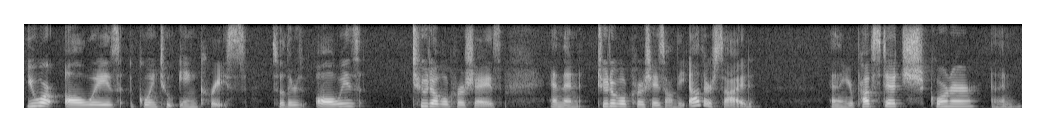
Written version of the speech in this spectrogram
you are always going to increase. So there's always two double crochets and then two double crochets on the other side and then your puff stitch corner and then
